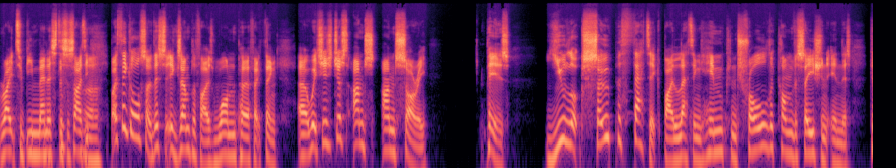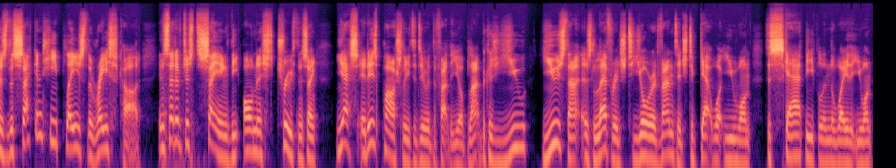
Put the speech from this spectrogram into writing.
right to be menaced to society. Uh. but I think also this exemplifies one perfect thing, uh, which is just I'm I'm sorry, Piers. you look so pathetic by letting him control the conversation in this. Because the second he plays the race card, instead of just saying the honest truth and saying, yes, it is partially to do with the fact that you're black, because you use that as leverage to your advantage to get what you want, to scare people in the way that you want,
